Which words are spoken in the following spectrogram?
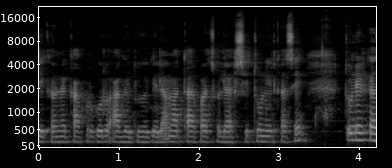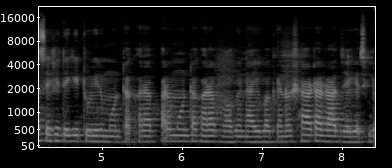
যে কারণে কাপড়গুলো আগে ধুয়ে দিলাম আর তারপর চলে আসছি টুনির কাছে। টুনির কাছে এসে দেখি টুনির মনটা খারাপ। আর মনটা খারাপ হবে নাই বা কেন? সারাটা রাত জেগেছিল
